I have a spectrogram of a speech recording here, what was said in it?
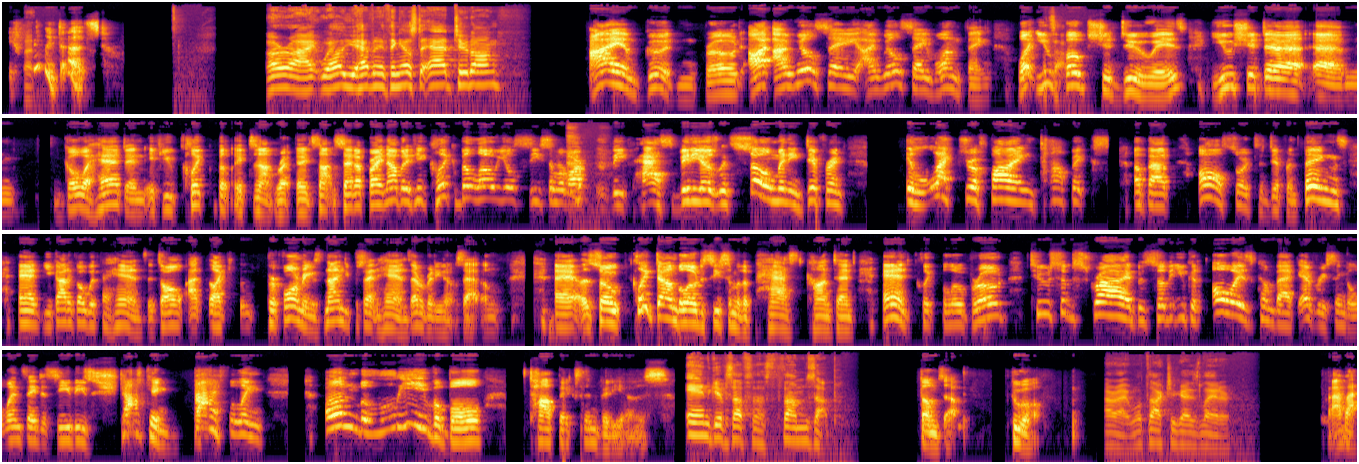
It But- really does. All right. Well, you have anything else to add, Tudong? I am good, bro. I, I will say I will say one thing. What you What's up? folks should do is you should uh, um, go ahead and if you click, but it's not right, it's not set up right now. But if you click below, you'll see some of our the past videos with so many different electrifying topics about all sorts of different things and you got to go with the hands it's all like performing is 90% hands everybody knows that um, uh, so click down below to see some of the past content and click below Broad to subscribe so that you can always come back every single wednesday to see these shocking baffling unbelievable topics and videos And gives us a thumbs up. thumbs up cool All right. We'll talk to you guys later. bye bye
